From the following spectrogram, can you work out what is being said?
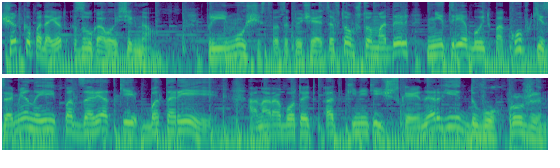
щетка подает звуковой сигнал. Преимущество заключается в том, что модель не требует покупки, замены и подзарядки батареи. Она работает от кинетической энергии двух пружин.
